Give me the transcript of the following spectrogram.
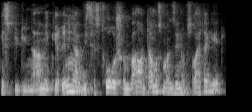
ist die Dynamik geringer, wie es historisch schon war, und da muss man sehen, ob es weitergeht.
